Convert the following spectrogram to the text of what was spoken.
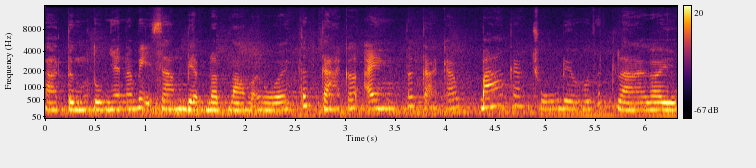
Là từng tù nhân nó bị giam biệt lật vào mọi người. Tất cả các anh, tất cả các bác, các chú đều rất là gầy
